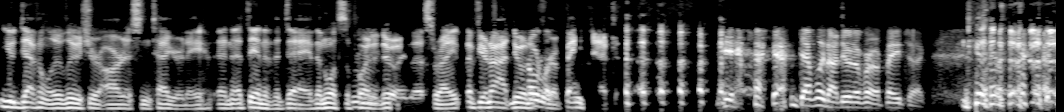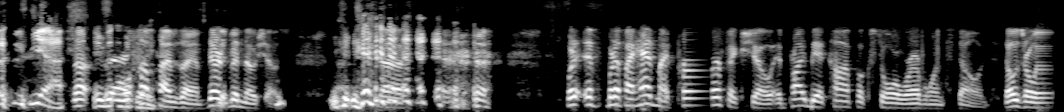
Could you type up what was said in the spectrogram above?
you definitely lose your artist integrity, and at the end of the day, then what's the point of doing this, right? If you're not doing Totally. it for a paycheck. Yeah, I'm definitely not doing it for a paycheck. yeah, No, Exactly. Well, sometimes I am. There's been no shows. Uh, but if but if I had my perfect show, it'd probably be a comic book store where everyone's stoned. Those are always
